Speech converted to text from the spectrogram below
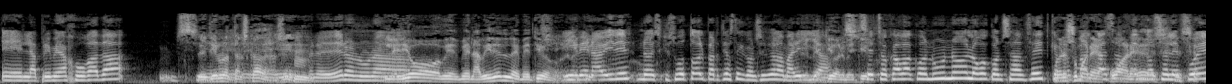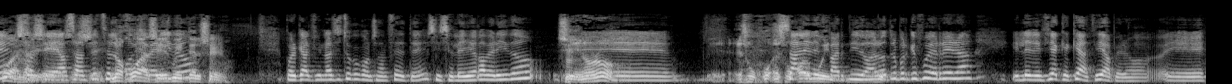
en la primera jugada sí, Le dieron una tascada, eh, sí. Le dieron una. Le dio, Benavides le metió. Y. Benavides, no, es que estuvo todo el partido hasta que consiguió la amarilla. Le metió, le metió. Se chocaba con uno, luego con Sánchez, que Bueno, es su menos mal manera que de a jugar, Sánchez ¿eh? no se le fue, porque sí, a eso se le No juega es muy. Porque al final se chocó con Sánchez, ¿eh? Si se le llega a haber ido, Sí, no, no. eh, Es un, es un sale del muy- partido. Al otro porque fue Herrera y le decía que qué hacía, pero eh,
